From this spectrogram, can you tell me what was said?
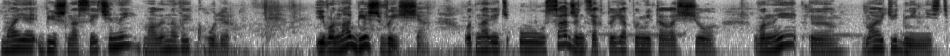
має більш насичений малиновий колір. І вона більш вища. От навіть у саджанцях, то я помітила, що вони е, мають відмінність.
